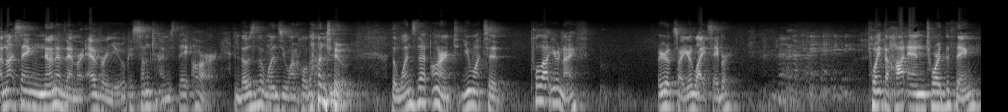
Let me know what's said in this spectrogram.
I'm not saying none of them are ever you, because sometimes they are. And those are the ones you want to hold on to. The ones that aren't, you want to pull out your knife, Oh, or your, sorry, your lightsaber, point the hot end toward the thing,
